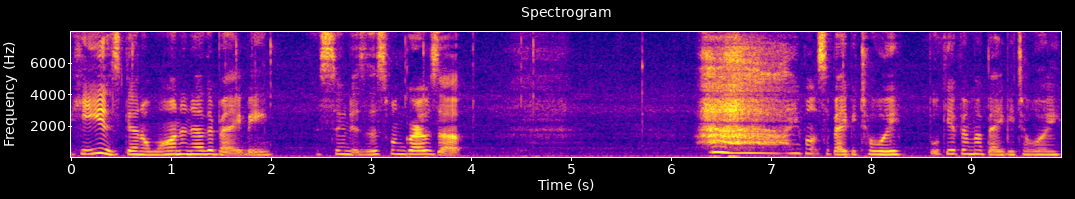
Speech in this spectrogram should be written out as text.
He is going to want another baby as soon as this one grows up. he wants a baby toy. We'll give him a baby toy.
